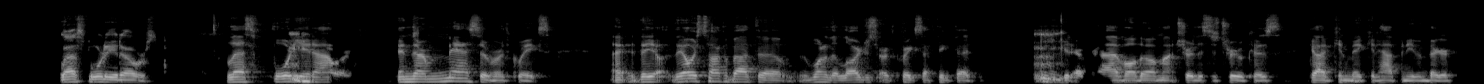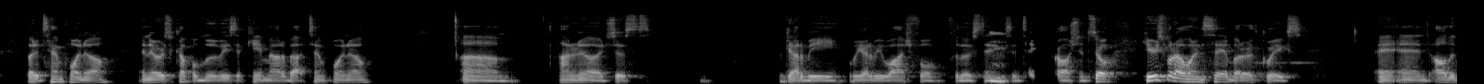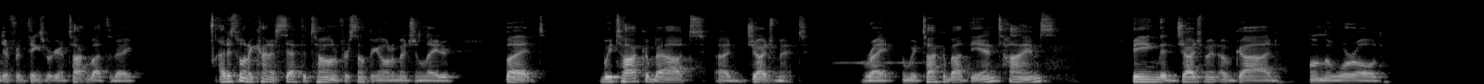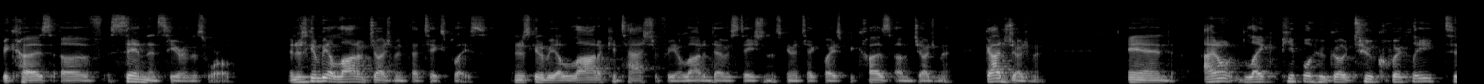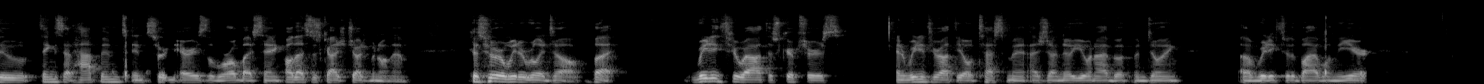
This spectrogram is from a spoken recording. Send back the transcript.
Last 48 hours. Last 48 hours. And they're massive earthquakes. Uh, they they always talk about the one of the largest earthquakes I think that you could ever have, although I'm not sure this is true because God can make it happen even bigger. But a 10.0, and there was a couple movies that came out about 10.0. Um, I don't know. It's just we got to be we got to be watchful for those things and take precaution. So here's what I wanted to say about earthquakes and, and all the different things we're going to talk about today. I just want to kind of set the tone for something I want to mention later, but we talk about uh, judgment, right? And we talk about the end times being the judgment of God on the world because of sin that's here in this world. And there's going to be a lot of judgment that takes place. There's going to be a lot of catastrophe, a lot of devastation that's going to take place because of judgment, God's judgment. And I don't like people who go too quickly to things that happened in certain areas of the world by saying, oh, that's just God's judgment on them. Because who are we to really tell? But reading throughout the scriptures and reading throughout the Old Testament, as I know you and I have both been doing, uh, reading through the Bible in the year,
